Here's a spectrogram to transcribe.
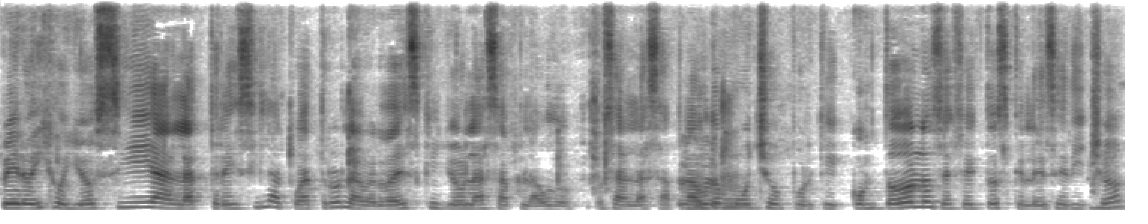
Pero hijo, yo sí a la 3 y la 4, la verdad es que yo las aplaudo. O sea, las aplaudo mucho porque con todos los defectos que les he dicho,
